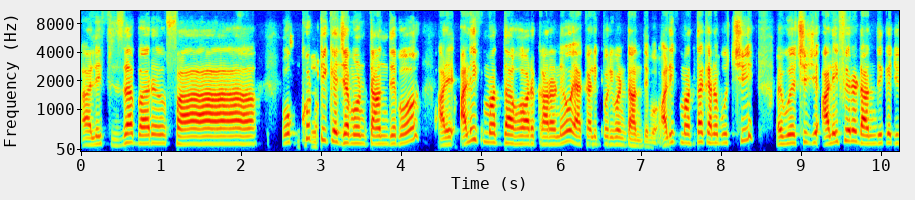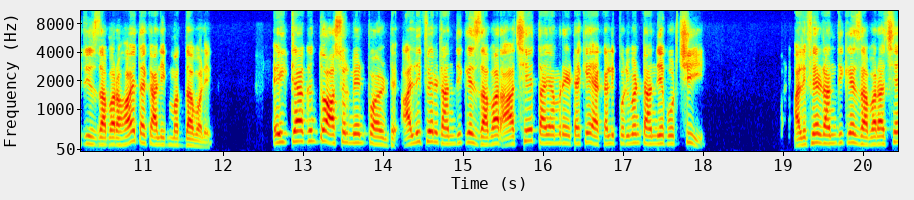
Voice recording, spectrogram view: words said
আলিফ জাবার ফা। অক্ষরটিকে যেমন টান দেব আর আলিফ মাদ্দা হওয়ার কারণেও এক আলিফ পরিমাণ টান দেব। আলিফ মাদ্দা কেন বুঝছি? আমি বলছি যে আলিফের ডান দিকে যদি জাবার হয় তাকে আলিফ মাদ্দা বলে। এইটা কিন্তু আসল মেন পয়েন্ট আলিফের ডান দিকে জাবার আছে তাই আমরা এটাকে এক আলিফ পরিমাণ টান দিয়ে পড়ছি। আলিফের ডান দিকে জাবার আছে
